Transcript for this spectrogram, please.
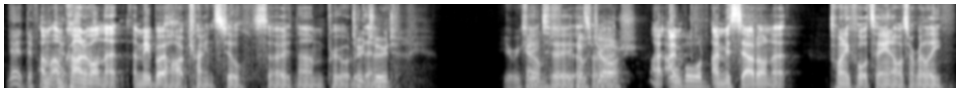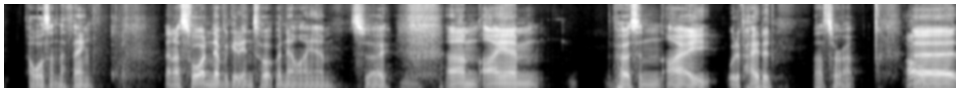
Yeah, I'm, definitely. I'm kind of on that amiibo hype train still. So um, pre-ordered toot them. toot. Here comes. toot, Here comes that's all right. Josh. I, I. I missed out on it. 2014. I wasn't really. I wasn't a thing. Then I swore I'd never get into it, but now I am. So Hmm. um, I am the person I would have hated. That's all right. Oh, Uh,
